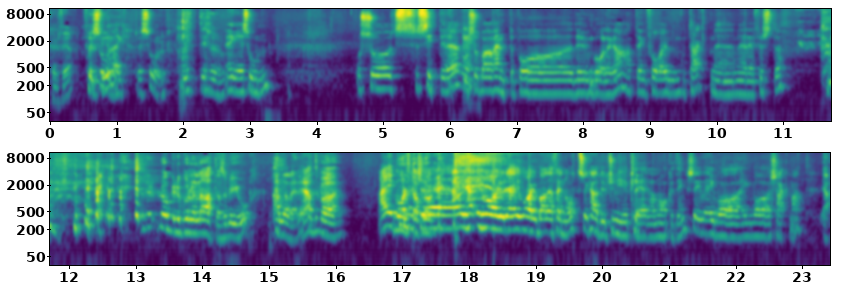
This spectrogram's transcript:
Full fyr. full fyr, jeg. Du er sonen. Midt i sonen. Jeg er i sonen. Og så sitter jeg der og så bare venter på det uunngåelige. At jeg får kontakt med, med det første. Noe du kunne late som du gjorde? Annerledes? At det var Nei, jeg, kunne ikke, jeg, jeg, var jo der, jeg var jo bare der for en natt, så jeg hadde jo ikke nye klær eller noen ting. Så jeg, jeg var, jeg var sjakkmatt. Ja.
